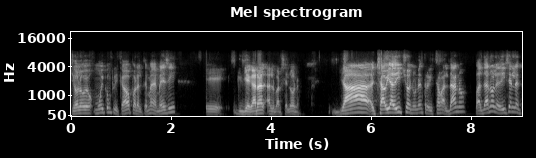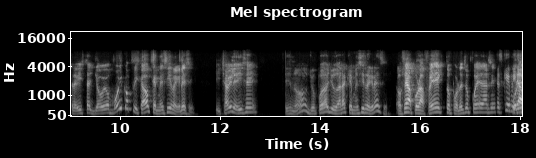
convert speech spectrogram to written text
Yo lo veo muy complicado para el tema de Messi eh, llegar al Barcelona. Ya Xavi ha dicho en una entrevista a Valdano, Valdano le dice en la entrevista, yo veo muy complicado que Messi regrese. Y Xavi le dice, no, yo puedo ayudar a que Messi regrese. O sea, por afecto, por eso puede darse. Es que mira,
